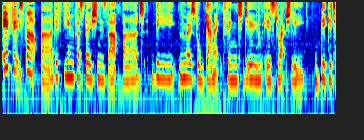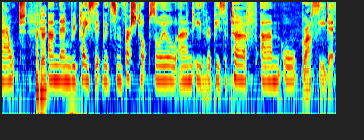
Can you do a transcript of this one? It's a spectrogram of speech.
if it's that bad, if the infestation is that bad, the the most organic thing to do is to actually dig it out Okay. and then replace it with some fresh topsoil and either a piece of turf um, or grass seed it.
